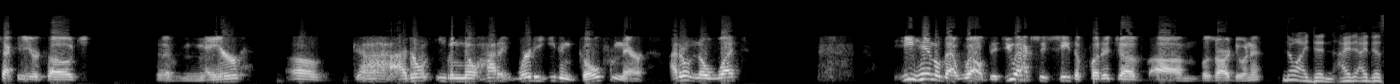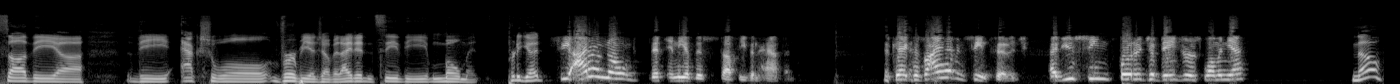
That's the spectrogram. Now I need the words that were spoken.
second year coach the mayor? Oh, God, I don't even know how to, where to even go from there. I don't know what. He handled that well. Did you actually see the footage of um, Lazard doing it? No, I didn't. I, I just saw the uh, the actual verbiage of it. I didn't see the moment. Pretty good. See, I don't know that any of this stuff even happened. Okay, because I haven't seen footage. Have you seen footage of Dangerous Woman yet? No,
